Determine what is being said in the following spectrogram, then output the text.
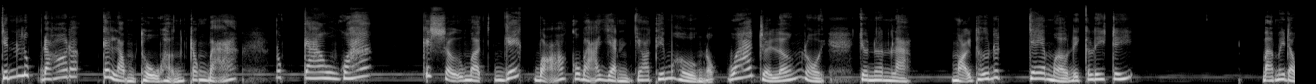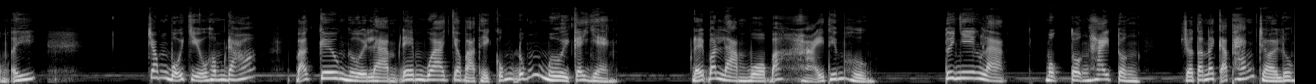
chính lúc đó đó Cái lòng thù hận trong bà Nó cao quá Cái sự mà ghét bỏ của bà dành cho thiếm hường Nó quá trời lớn rồi Cho nên là mọi thứ nó che mờ đi cái lý trí Bà mới đồng ý trong buổi chiều hôm đó, bà kêu người làm đem qua cho bà thị cúng đúng 10 cây vàng để bà làm bùa bà hại thiếm hường. Tuy nhiên là một tuần hai tuần rồi ta nói cả tháng trời luôn.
